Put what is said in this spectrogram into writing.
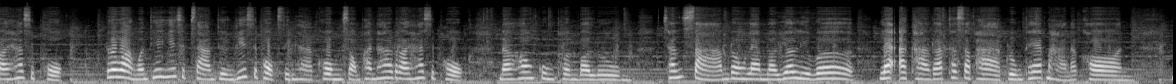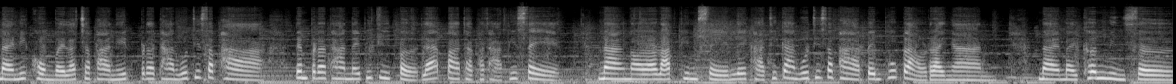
2556 ระหว่างวันที่ 23 ถึง 26 สิงหาคม 2556 ณ ห้องกรุงทนบอลลูม ชั้น 3 โรงแรมรอยัลลิเวอร์ และอาคารรัฐสภากรุงเทพมหานคร นายนิคมไวรัชพานิชประธานวุฒิสภา เป็นประธานในพิธีเปิดและปาฐกถาพิเศษนางนรรัตน์พิมเสนเลขาธิการวุฒิสภาเป็นผู้กล่าวรายงาน นายไมเคิลวินเซอร์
